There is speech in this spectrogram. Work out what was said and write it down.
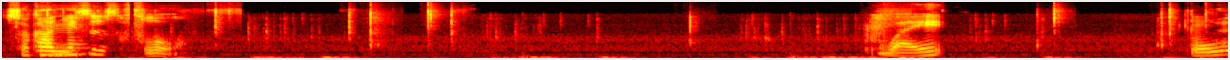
So I can't no. use it as a floor. Wait, Oh,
